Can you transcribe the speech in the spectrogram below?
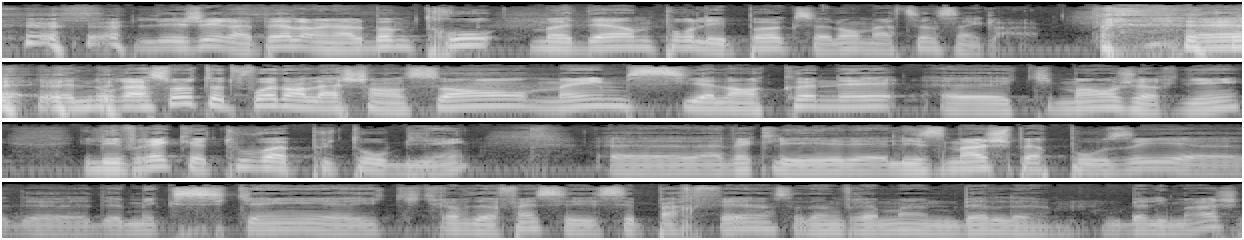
léger rappel, un album trop moderne pour l'époque, selon Martine Sinclair. Euh, elle nous rassure toutefois dans la chanson, même si elle en connaît qui mange rien, il est vrai que tout va plutôt bien. Euh, avec les, les images superposées euh, de, de Mexicains euh, qui crèvent de faim, c'est c'est parfait. hein. Ça donne vraiment une belle, une belle image.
